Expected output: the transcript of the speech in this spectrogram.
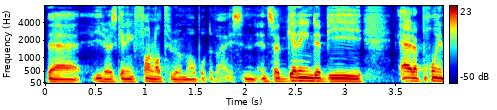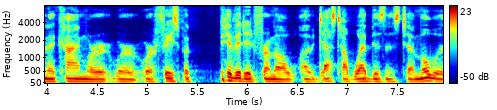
that you know is getting funneled through a mobile device. And, and so getting to be at a point in time where, where, where Facebook pivoted from a, a, desktop web business to a mobile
